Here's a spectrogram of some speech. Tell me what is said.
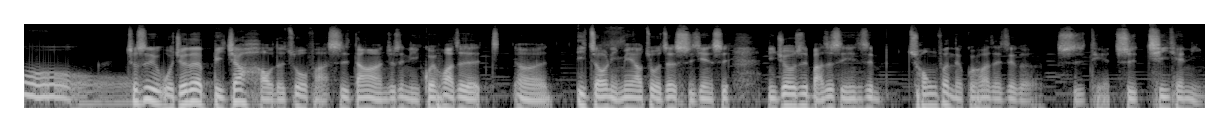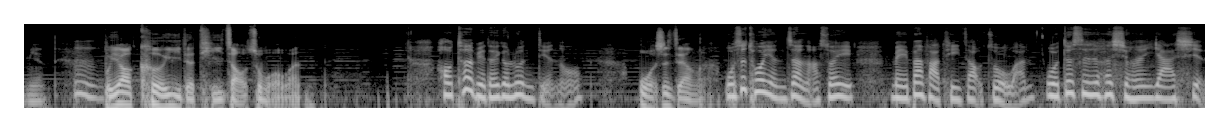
哦，就是我觉得比较好的做法是，当然就是你规划这呃一周里面要做这十件事，你就是把这十件事充分的规划在这个十天、十七天里面。嗯，不要刻意的提早做完。好特别的一个论点哦。我是这样的，我是拖延症啊，所以没办法提早做完。我就是很喜欢压线，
